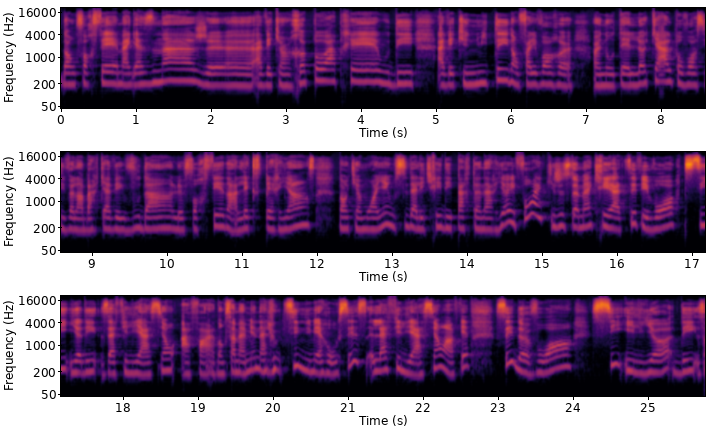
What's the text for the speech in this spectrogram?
Donc, forfait magasinage euh, avec un repas après ou des avec une nuitée. Donc, il fallait voir euh, un hôtel local pour voir s'ils veulent embarquer avec vous dans le forfait, dans l'expérience. Donc, il y a moyen aussi d'aller créer des partenariats. Il faut être justement créatif et voir s'il y a des affiliations à faire. Donc, ça m'amène à l'outil numéro 6. L'affiliation, en fait, c'est de voir s'il y a des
